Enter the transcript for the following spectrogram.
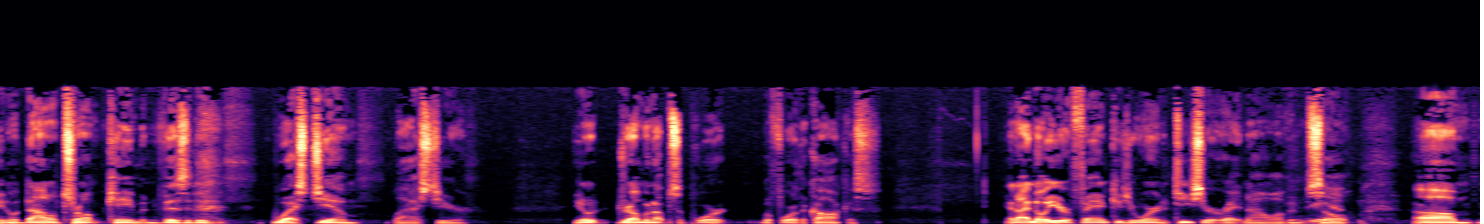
You know, Donald Trump came and visited West Gym last year. You know, drumming up support before the caucus. And I know you're a fan because you're wearing a T-shirt right now of him. So, um,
